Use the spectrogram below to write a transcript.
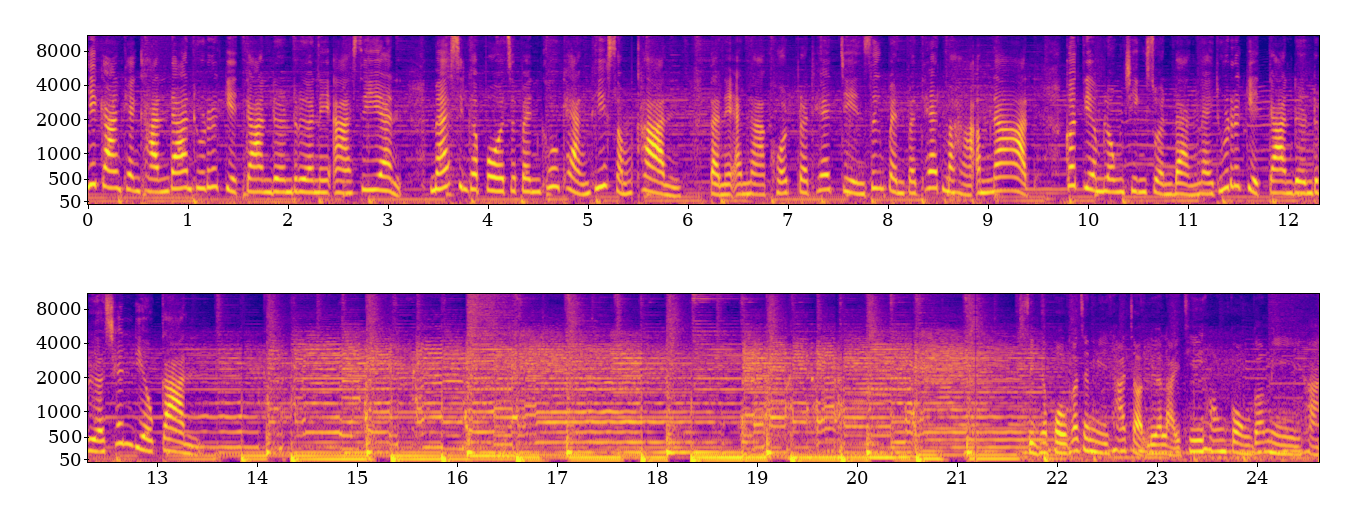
ที่การแข่งขันด้านธุรกิจการเดินเรือในอาเซียน แม้สิงคโปร์จะเป็นคู่แข่งที่สำคัญ แต่ในอนาคตประเทศจีนซึ่งเป็นประเทศมหาอำนาจ ก็เตรียมลงชิงส่วนแบ่งในธุรกิจการเดินเรือเช่นเดียวกันสิงคโปร์ก็จะมีท่าจอดเรือหลายที่ฮ่องกงก็มีค่ะ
